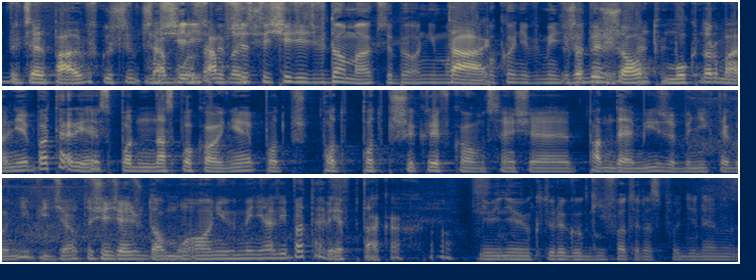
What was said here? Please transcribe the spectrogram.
wyczerpały, w związku z czym trzeba było zamknąć... wszyscy siedzieć w domach, żeby oni mogli tak, spokojnie wymienić żeby rząd mógł normalnie baterie na spokojnie, pod, pod, pod przykrywką w sensie pandemii, żeby nikt tego nie widział, to siedziałeś w domu, a oni wymieniali baterie w ptakach. No. Nie, nie wiem, którego gifa teraz powinienem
